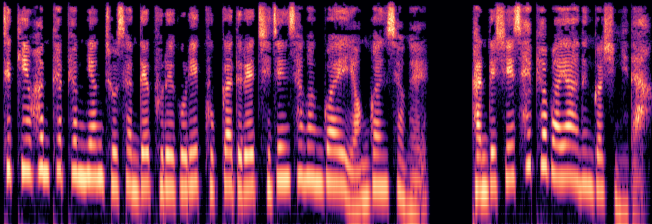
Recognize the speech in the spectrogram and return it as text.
특히 환태평양 조산대 불레고리 국가들의 지진 상황과의 연관성을 반드시 살펴봐야 하는 것입니다.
